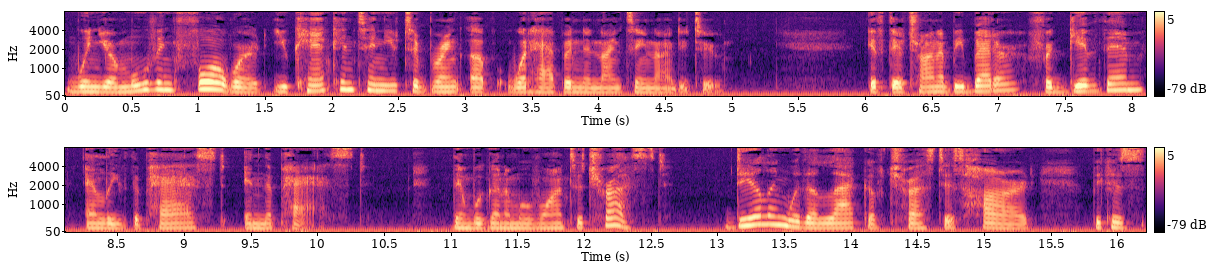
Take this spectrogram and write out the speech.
When you're moving forward, you can't continue to bring up what happened in 1992. If they're trying to be better, forgive them and leave the past in the past. Then we're going to move on to trust. Dealing with a lack of trust is hard because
